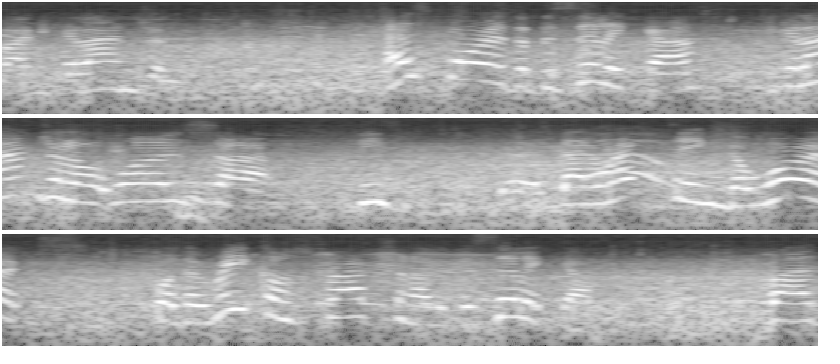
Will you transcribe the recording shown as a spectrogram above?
by Michelangelo. As for the basilica, Michelangelo was uh, uh, directing the works for the reconstruction of the basilica. But,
